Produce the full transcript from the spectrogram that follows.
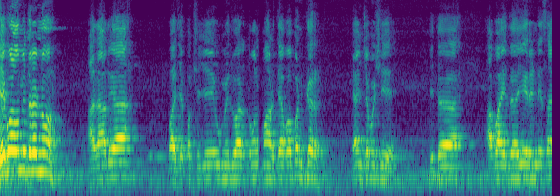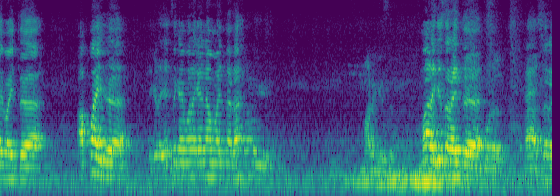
जय बाळा मित्रांनो. आता आलोया भाजप पक्षाचे उमेदवार तुम्हाला मारुती आबा बनकर यांच्यापाशी. इथं आबा आहेत एरंडे साहेब आहेत आप्पा आहेत. इकडे यांचं काय मला काय नाव माहीत नाही माळगे सर. आहेत. हा सर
